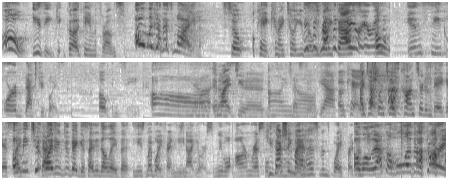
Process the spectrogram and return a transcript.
Oh, easy. G- Game of Thrones. Oh my God, that's mine. So, okay, can I tell you This really, really fast? fire. Oh, NSYNC or Backstreet Boys? Oh, NSYNC. Oh, Yeah, it might do. Justin, I know. Justin. Yeah. Okay. I just went to his concert in Vegas. Oh, like, me too. Well, I didn't do Vegas. I did LA, but he's my boyfriend. He's not yours. We will arm wrestle. He's actually my later. husband's boyfriend. Oh well, that's a whole other story.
